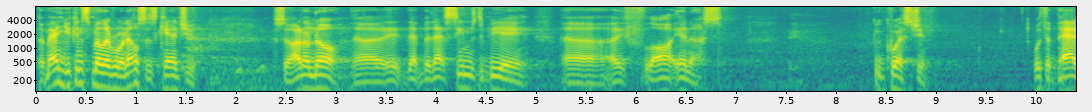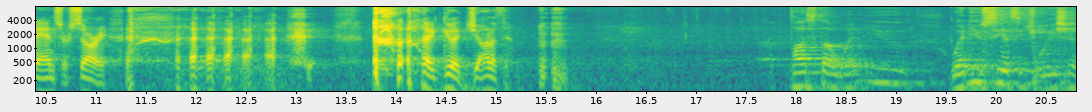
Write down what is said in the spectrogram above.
But man, you can smell everyone else's, can't you? So I don't know, uh, that, but that seems to be a, uh, a flaw in us. Good question. With a bad answer, sorry. Good, Jonathan. Pastor, when you when you see a situation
